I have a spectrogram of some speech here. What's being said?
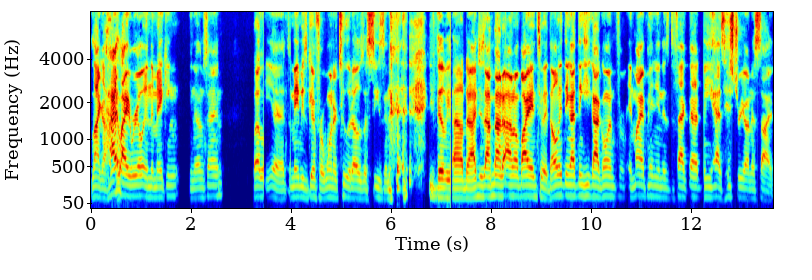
like a highlight reel in the making. You know what I'm saying? But yeah, it's, maybe it's good for one or two of those a season. you feel me? I don't know. I just I'm not I don't buy into it. The only thing I think he got going from, in my opinion, is the fact that he has history on his side.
